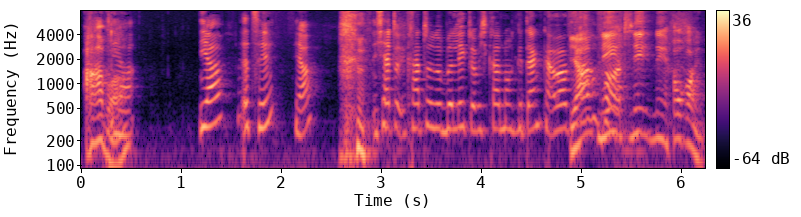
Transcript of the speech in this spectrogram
Aber Ja. Ja, erzähl, ja. Ich hatte gerade überlegt, ob ich gerade noch Gedanken, aber Ja, nee, fort. nee, nee, hau rein.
